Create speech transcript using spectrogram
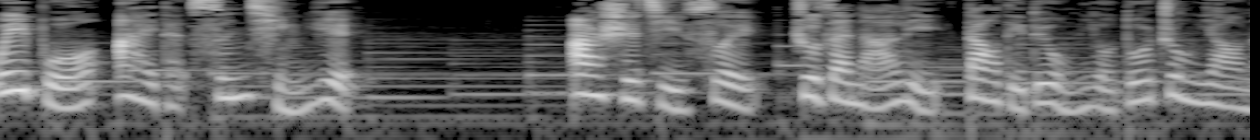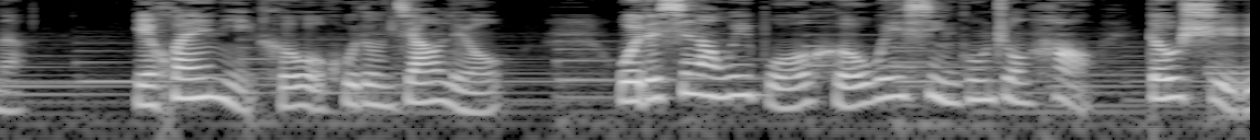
微博艾特孙晴月。二十几岁住在哪里，到底对我们有多重要呢？也欢迎你和我互动交流。我的新浪微博和微信公众号都是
